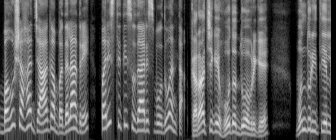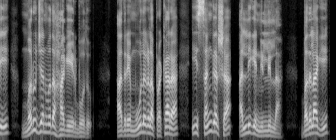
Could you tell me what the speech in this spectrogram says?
ಬಹುಶಃ ಜಾಗ ಬದಲಾದ್ರೆ ಪರಿಸ್ಥಿತಿ ಸುಧಾರಿಸ್ಬೋದು ಅಂತ. ಕರಾಚಿಗೆ ಹೋದದ್ದು ಅವರಿಗೆ ಒಂದು ರೀತಿಯಲ್ಲಿ ಮರುಜನ್ಮದ ಹಾಗೆ ಇರ್ಬೋದು. ಆದರೆ ಮೂಲಗಳ ಪ್ರಕಾರ ಈ ಸಂಘರ್ಷ ಅಲ್ಲಿಗೆ ನಿಲ್ಲಿಲ್ಲ. ಬದಲಾಗಿ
